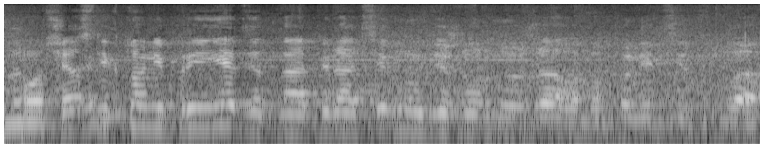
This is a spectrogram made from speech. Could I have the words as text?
Вот сейчас никто не приедет, на оперативную дежурную жалоба полетит в лад.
